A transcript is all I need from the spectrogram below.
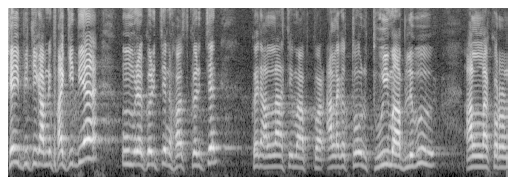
সেই বিটিকে আপনি ফাঁকি দিয়ে উমরে করেছেন, হজ করেছেন কই আল্লাহ, তুই মাফ কর, আল্লাহকে তোর তুই মাপ লেবু আল্লাহ করণ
